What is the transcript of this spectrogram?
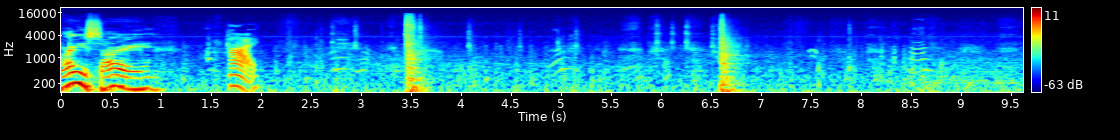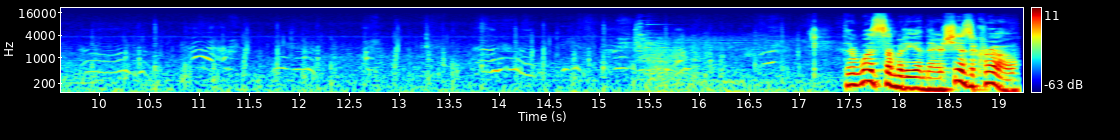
Why are you sorry? Hi. Was somebody in there. She has a crow.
